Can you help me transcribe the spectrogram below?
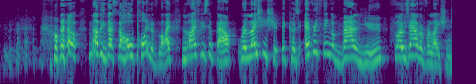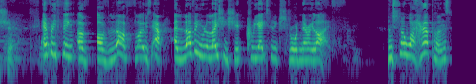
well, nothing. That's the whole point of life. Life is about relationship because everything of value flows out of relationship. Everything of, of love flows out. A loving relationship creates an extraordinary life. And so what happens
